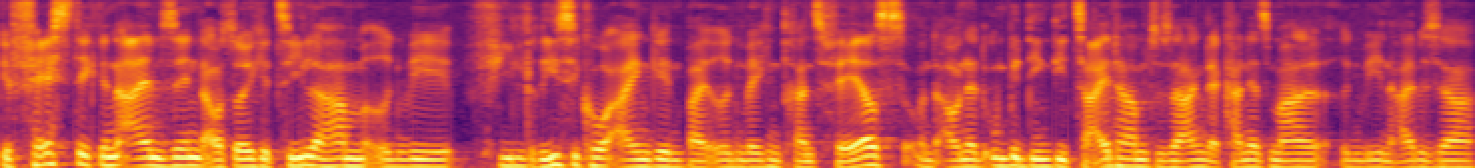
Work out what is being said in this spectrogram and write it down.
gefestigt in allem sind, auch solche Ziele haben, irgendwie viel Risiko eingehen bei irgendwelchen Transfers und auch nicht unbedingt die Zeit haben zu sagen, der kann jetzt mal irgendwie ein halbes Jahr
